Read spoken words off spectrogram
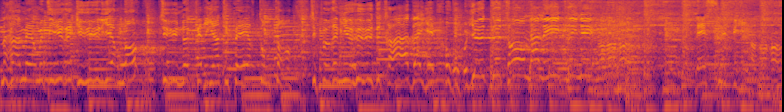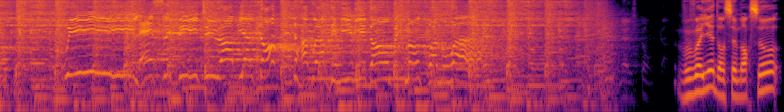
Ma mère me dit régulièrement, tu ne fais rien, tu perds ton temps. Tu ferais mieux de travailler au lieu de t'en aller traîner. Laisse les filles. Oui, Vous voyez dans ce morceau,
